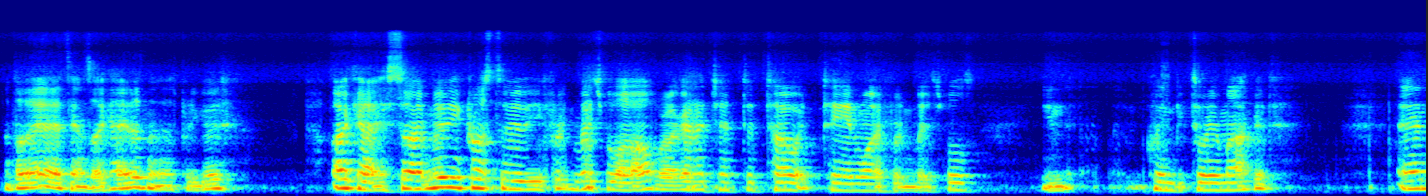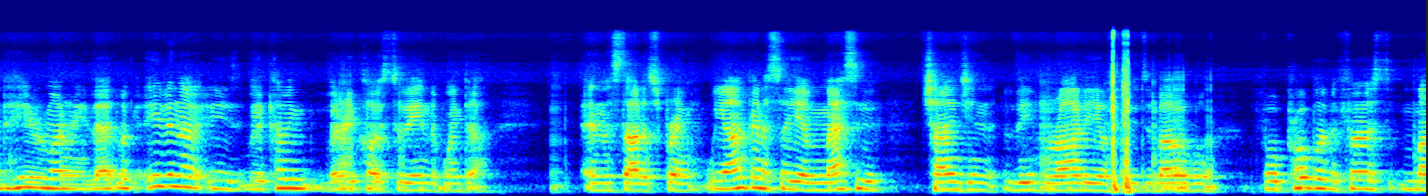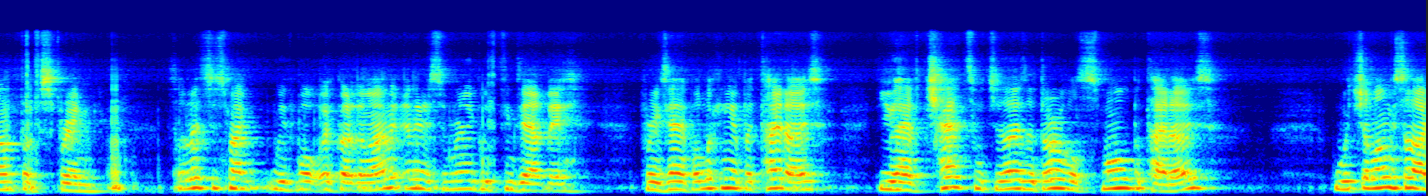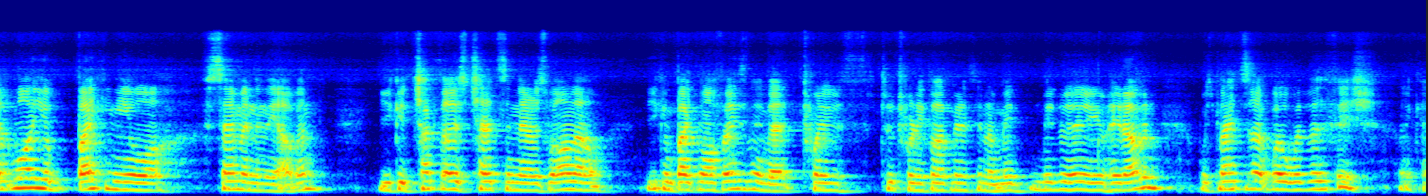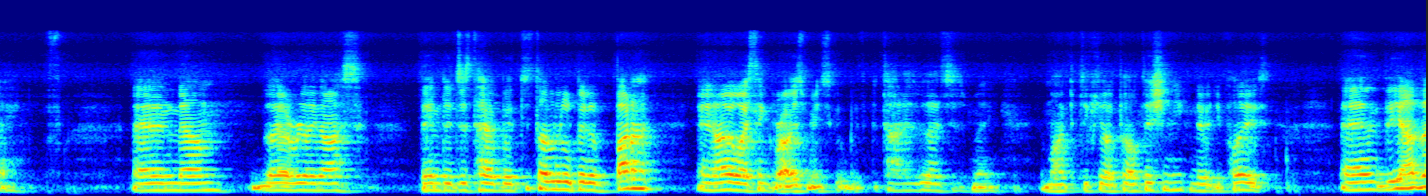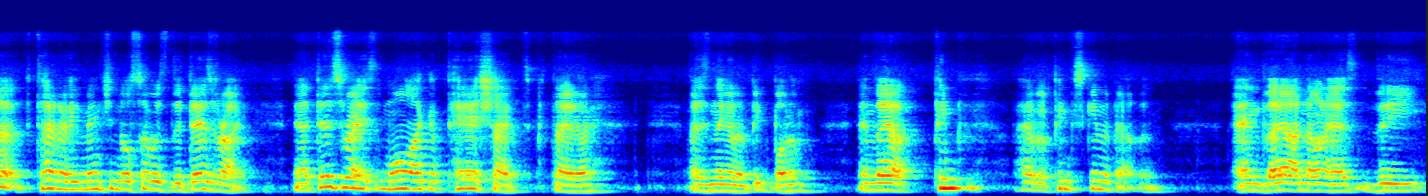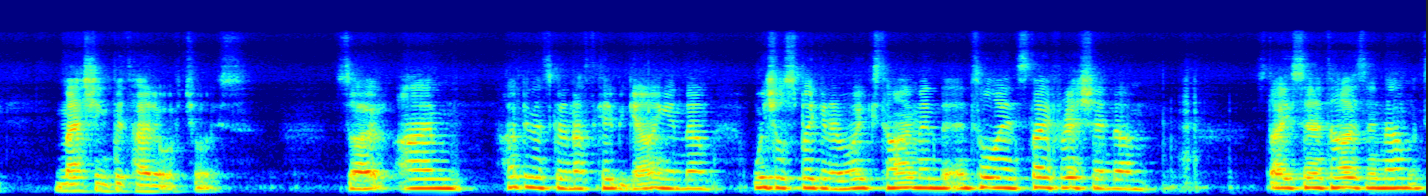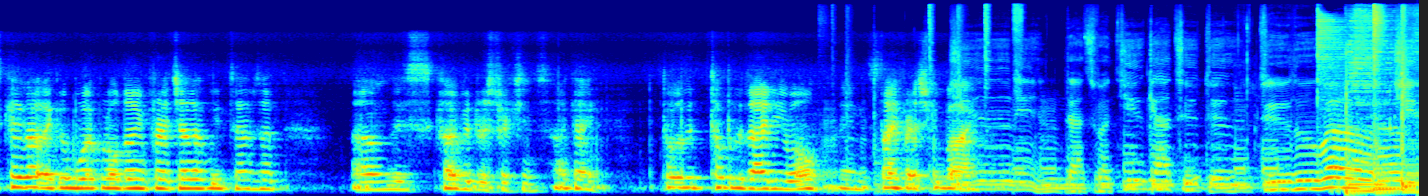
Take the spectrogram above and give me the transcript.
I thought, yeah, that sounds okay, doesn't it? That's pretty good. Okay, so moving across to the fruit and vegetable aisle, where I'm going to chat to Toe at TNY Fruit and Vegetables in Queen Victoria Market. And he reminded me that look, even though we're coming very close to the end of winter and the start of spring, we aren't going to see a massive change in the variety of foods available for probably the first month of spring. So let's just make with what we've got at the moment, and there are some really good things out there. For example, looking at potatoes, you have chats, which are those adorable small potatoes which alongside while you're baking your salmon in the oven, you could chuck those chats in there as well. Now you can bake them off easily in about 20 to 25 minutes in a mid, medium heat oven, which matches up well with the fish. Okay, and um, they're really nice. Then to just have with just a little bit of butter, and I always think rosemary is good with potatoes, but that's just me. My particular politician, you can do what you please. And the other potato he mentioned also was the Desiree. Now, Desiree is more like a pear shaped potato, as in they got a big bottom, and they are pink, have a pink skin about them. And they are known as the mashing potato of choice. So I'm hoping that's good enough to keep it going, and um, we shall speak in a week's time. And until then, stay fresh and um, stay sanitised and um, let's keep up the good work we're all doing for each other in terms of um, this COVID restrictions. Okay, top of the top of the day to you all, and stay fresh. Goodbye. That's what you got to do to the world. You.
